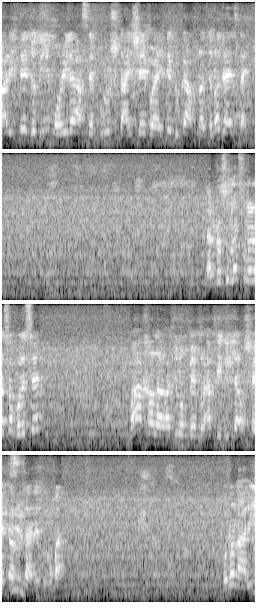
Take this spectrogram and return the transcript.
বাড়িতে যদি মহিলা আছে, পুরুষ নাই, সেই বাড়িতে ঢুকা আপনার জন্য জায়েজ নাই। কারণ রসুল্লাহ সাল্লাহ বলেছেন, মা খালা রাজুলম বেমরাতি লিল্লাহ শয়তান হুমা কোনো নারী,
